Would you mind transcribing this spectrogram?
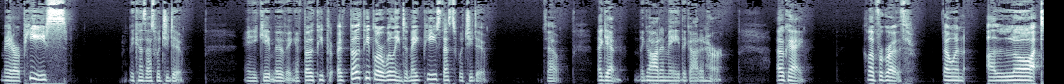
made our peace because that's what you do, and you keep moving. If both people if both people are willing to make peace, that's what you do. So, again, the God in me, the God in her. Okay, Club for Growth throwing a lot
